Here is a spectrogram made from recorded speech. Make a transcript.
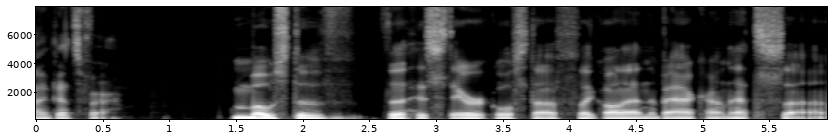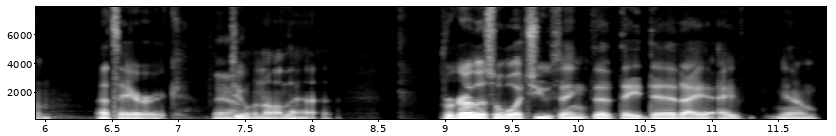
I think that's fair. Most of the hysterical stuff, like all that in the background, that's um, that's Erik Yeah. doing all that. Regardless of what you think that they did, I, I you know,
